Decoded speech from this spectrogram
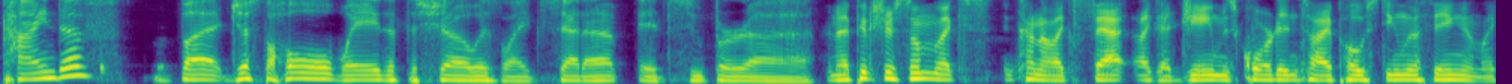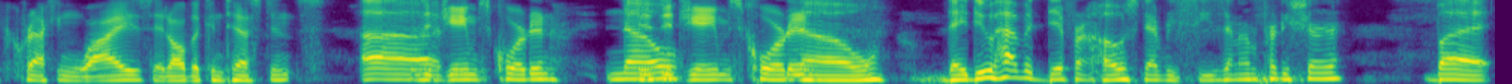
kind of, but just the whole way that the show is like set up, it's super. Uh, And I picture some like kind of like fat, like a James Corden type hosting the thing and like cracking wise at all the contestants. uh, Is it James Corden? no, Is it James Corden? no. They do have a different host every season. I'm pretty sure, but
